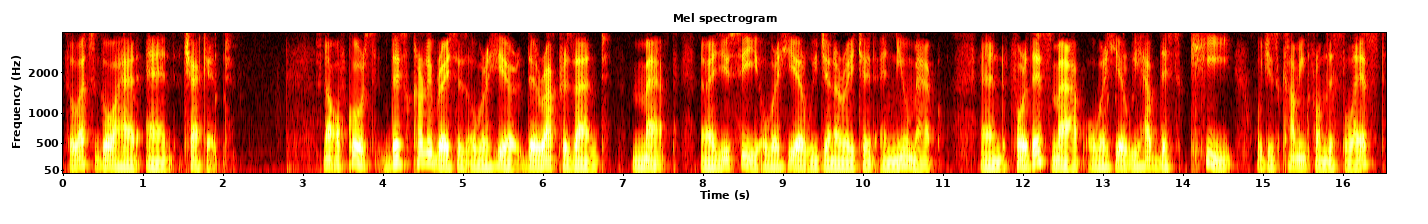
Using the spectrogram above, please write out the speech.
So let's go ahead and check it. Now, of course, this curly braces over here, they represent map. Now, as you see over here, we generated a new map. And for this map over here, we have this key which is coming from this list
